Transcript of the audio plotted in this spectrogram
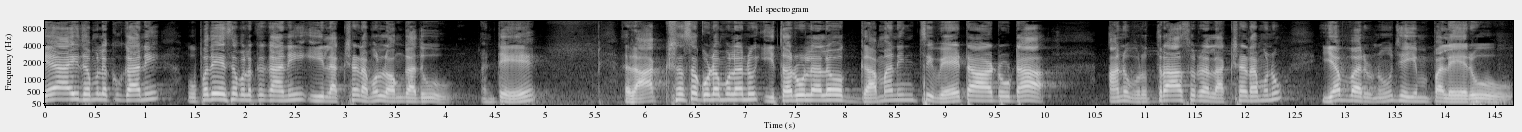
ఏ ఆయుధములకు కానీ ఉపదేశములకు కానీ ఈ లక్షణము లొంగదు. అంటే రాక్షస గుణములను ఇతరులలో గమనించి వేటాడుట అను వృత్రాసుర లక్షణమును ఎవ్వరును జయింపలేరు.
